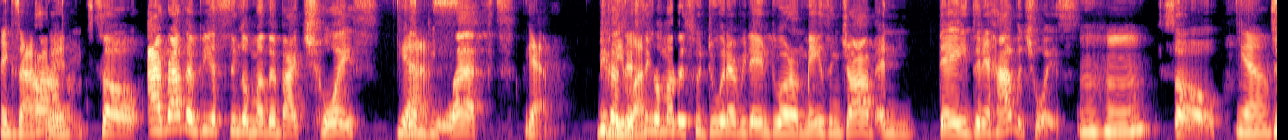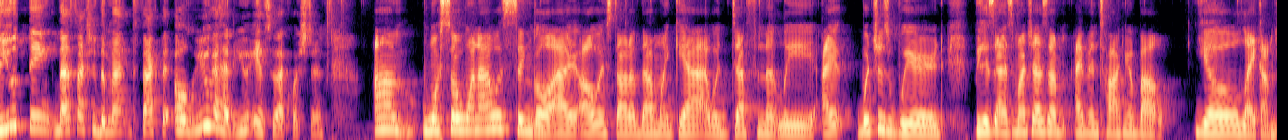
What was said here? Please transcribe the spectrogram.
exactly. Um, so I'd rather be a single mother by choice than be left. yeah. Because Be there's left. single mothers who do it every day and do an amazing job and they didn't have a choice. Mm-hmm. So Yeah. do you think that's actually the, ma- the fact that oh you go ahead, you answer that question. Um. Well, so when I was single, I always thought of that. I'm like, yeah, I would definitely. I, which is weird because as much as I'm, I've been talking about, yo, like I'm,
